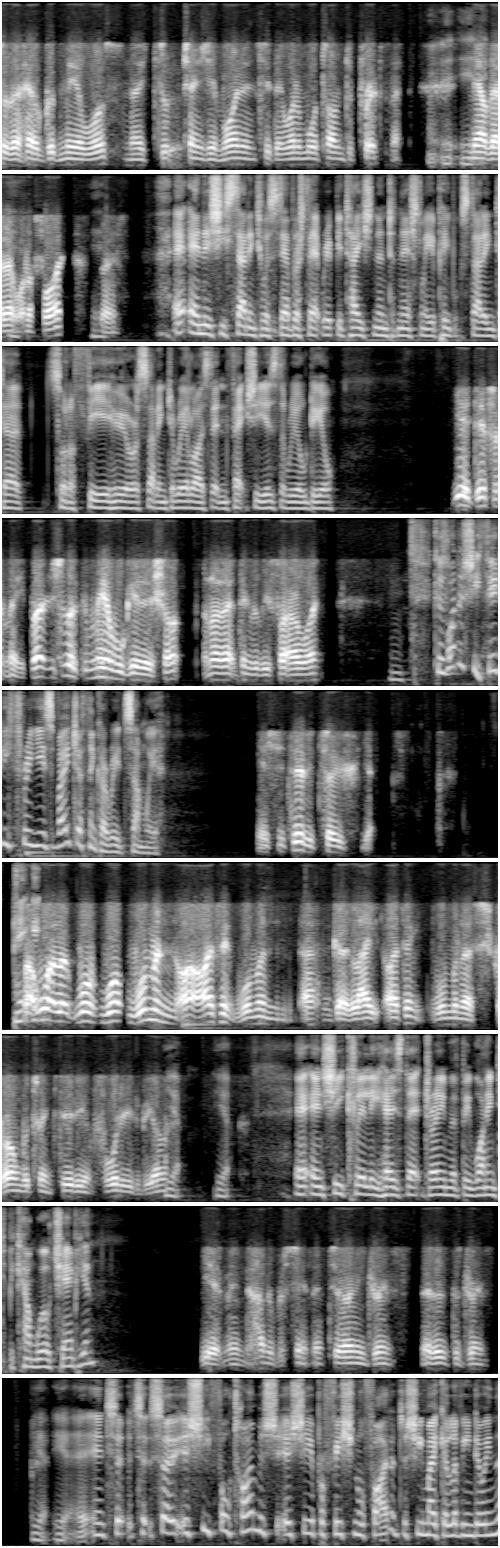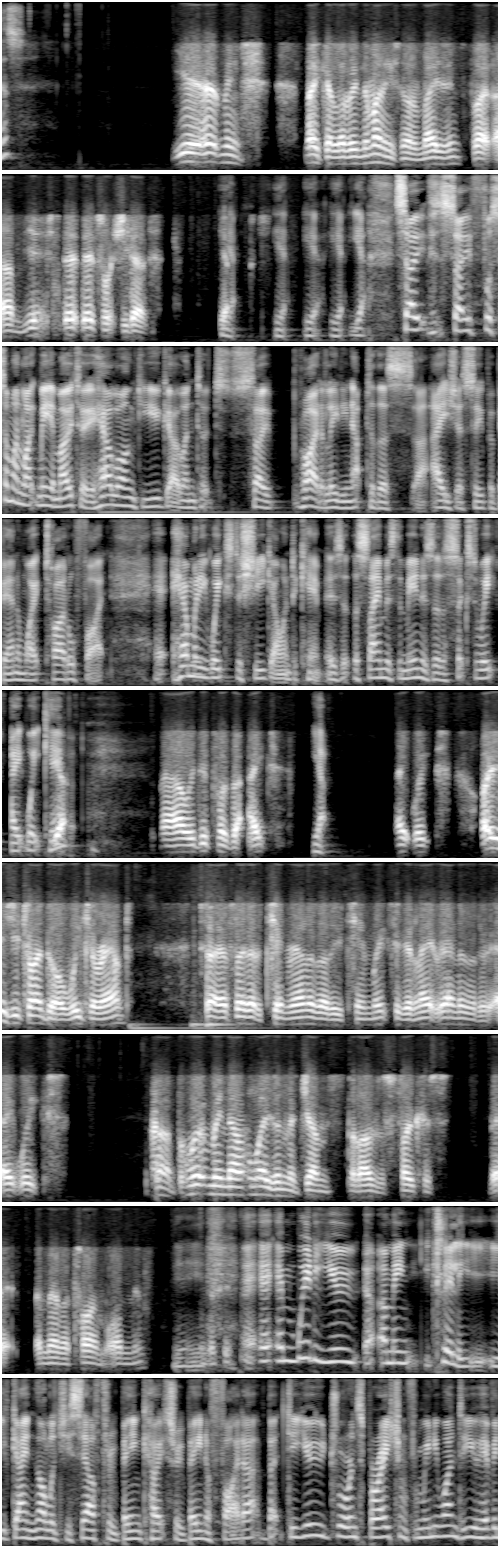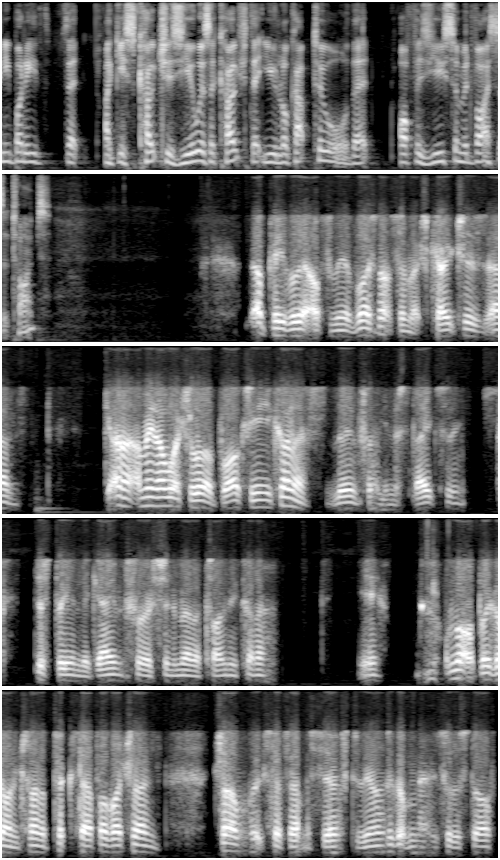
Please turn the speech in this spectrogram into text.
sort of how good Mia was, and they sort of changed their mind and said they wanted more time to prep. But uh, yeah, now they don't yeah. want to fight. Yeah. So. And is she starting to establish that reputation internationally? Are people starting to sort of fear her or starting to realise that in fact she is the real deal? Yeah, definitely. But just look, Mia will get her shot, and I don't think it'll be far away. Because what is she? Thirty-three years of age, I think I read somewhere. Yeah, she's thirty-two. Yeah. But well, look, women. I think women um, go late. I think women are strong between thirty and forty. To be honest. Yeah, yeah. And she clearly has that dream of be wanting to become world champion. Yeah, man, hundred percent. That's her only dream. That is the dream. Yeah, yeah. And so, so is she full time? Is she, is she a professional fighter? Does she make a living doing this? Yeah, I mean, make a living. The money's not amazing, but um, yes, that, that's what she does. Yeah. yeah. Yeah, yeah, yeah, So, so for someone like Mia Motu, how long do you go into? So, prior to leading up to this uh, Asia Super Bantamweight title fight, how many weeks does she go into camp? Is it the same as the men? Is it a six to week, eight week camp? Yeah. Uh, we did probably about eight. Yeah, eight weeks. I usually try and do a week around. So if they got a ten rounder, they'll do ten weeks. If they got an eight rounder, they'll do eight weeks. Kind of, but I mean, they're always in the gym, but I'll just focus that amount of time on them. Yeah, yeah. And where do you? I mean, clearly you've gained knowledge yourself through being coached, through being a fighter. But do you draw inspiration from anyone? Do you have anybody that I guess coaches you as a coach that you look up to, or that offers you some advice at times? People that offer me advice, not so much coaches. Um, I mean, I watch a lot of boxing. And you kind of learn from your mistakes and just be in the game for a certain amount of time, you kind of, yeah. I'm not a big on trying to pick stuff up. I try and try and work stuff out myself. To be honest, I've got my own sort of stuff.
